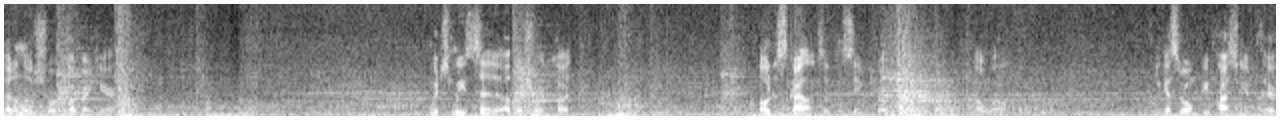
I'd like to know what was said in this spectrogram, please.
Got a little shortcut right here. Which leads to the other shortcut. Oh, the Skyline took the same shortcut. Oh well. I guess I won't be passing him there.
